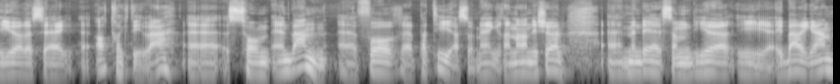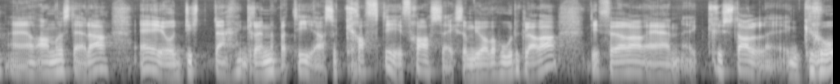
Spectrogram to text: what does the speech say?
gjøre seg attraktive eh, som en venn eh, for partier som er grønnere enn de sjøl. Eh, men det som de gjør i, Bergen og andre steder, er jo å dytte grønne partier så kraftig ifra seg som de overhodet klarer. De fører en krystallgrå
